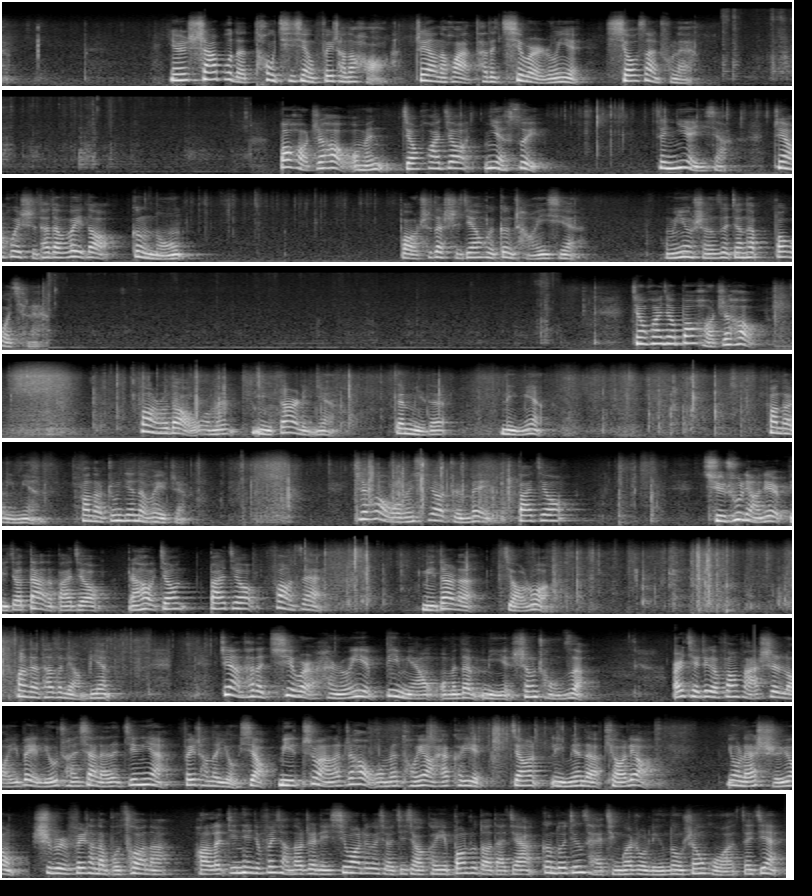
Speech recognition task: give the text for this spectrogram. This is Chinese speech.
因为纱布的透气性非常的好，这样的话它的气味容易消散出来。包好之后，我们将花椒捏碎，再捏一下，这样会使它的味道更浓，保持的时间会更长一些。我们用绳子将它包裹起来。将花椒包好之后，放入到我们米袋里面，在米的里面，放到里面，放到中间的位置。之后我们需要准备芭蕉，取出两粒比较大的芭蕉，然后将芭蕉放在米袋的角落，放在它的两边。这样它的气味很容易避免我们的米生虫子，而且这个方法是老一辈流传下来的经验，非常的有效。米吃完了之后，我们同样还可以将里面的调料用来食用，是不是非常的不错呢？好了，今天就分享到这里，希望这个小技巧可以帮助到大家。更多精彩，请关注灵动生活，再见。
